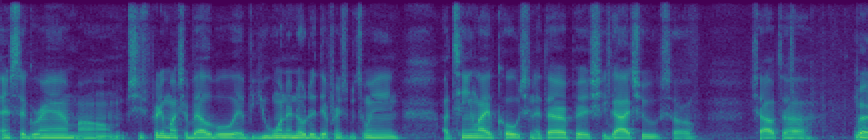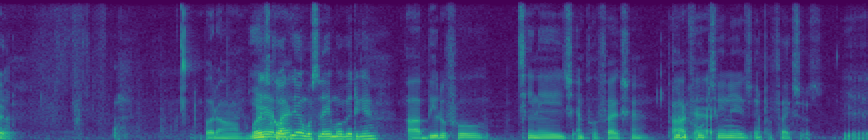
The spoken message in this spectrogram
Instagram. Um, she's pretty much available. If you want to know the difference between a teen life coach and a therapist, she got you. So shout out to her. Right. But um, What's yeah, called like, again? What's the name of it again? uh, beautiful teenage imperfection Podcast. Beautiful. Teenage Imperfections. yeah,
